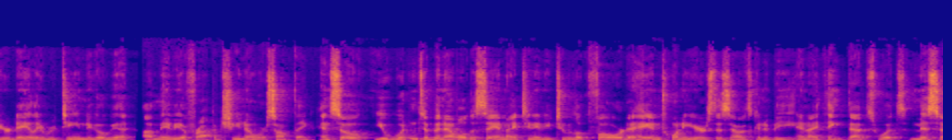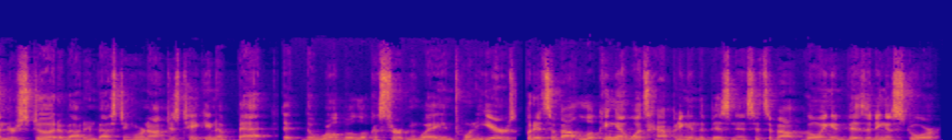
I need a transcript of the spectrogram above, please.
your daily routine to go get uh, maybe a Frappuccino or something. And so you wouldn't have been able to say in 1982, look forward to, hey, in 20 years, this is how it's going to be. And I think that's what's misunderstood about investing. We're not just taking a bet that the world will look a certain way in 20 years, but it's about looking at what's happening in the business. It's about going and visiting a store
